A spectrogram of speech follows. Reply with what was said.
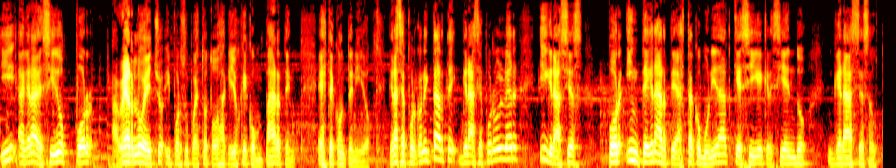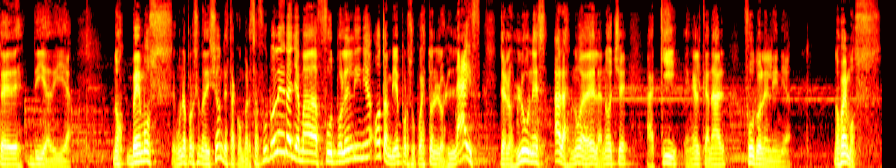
y agradecido por haberlo hecho y por supuesto a todos aquellos que comparten este contenido. Gracias por conectarte, gracias por volver y gracias por integrarte a esta comunidad que sigue creciendo gracias a ustedes día a día. Nos vemos en una próxima edición de esta conversa futbolera llamada Fútbol en línea o también, por supuesto, en los live de los lunes a las 9 de la noche aquí en el canal Fútbol en línea. Nos vemos.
